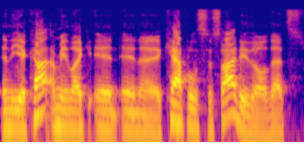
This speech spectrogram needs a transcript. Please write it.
In the econ- I mean, like in, in a capitalist society, though, that's,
